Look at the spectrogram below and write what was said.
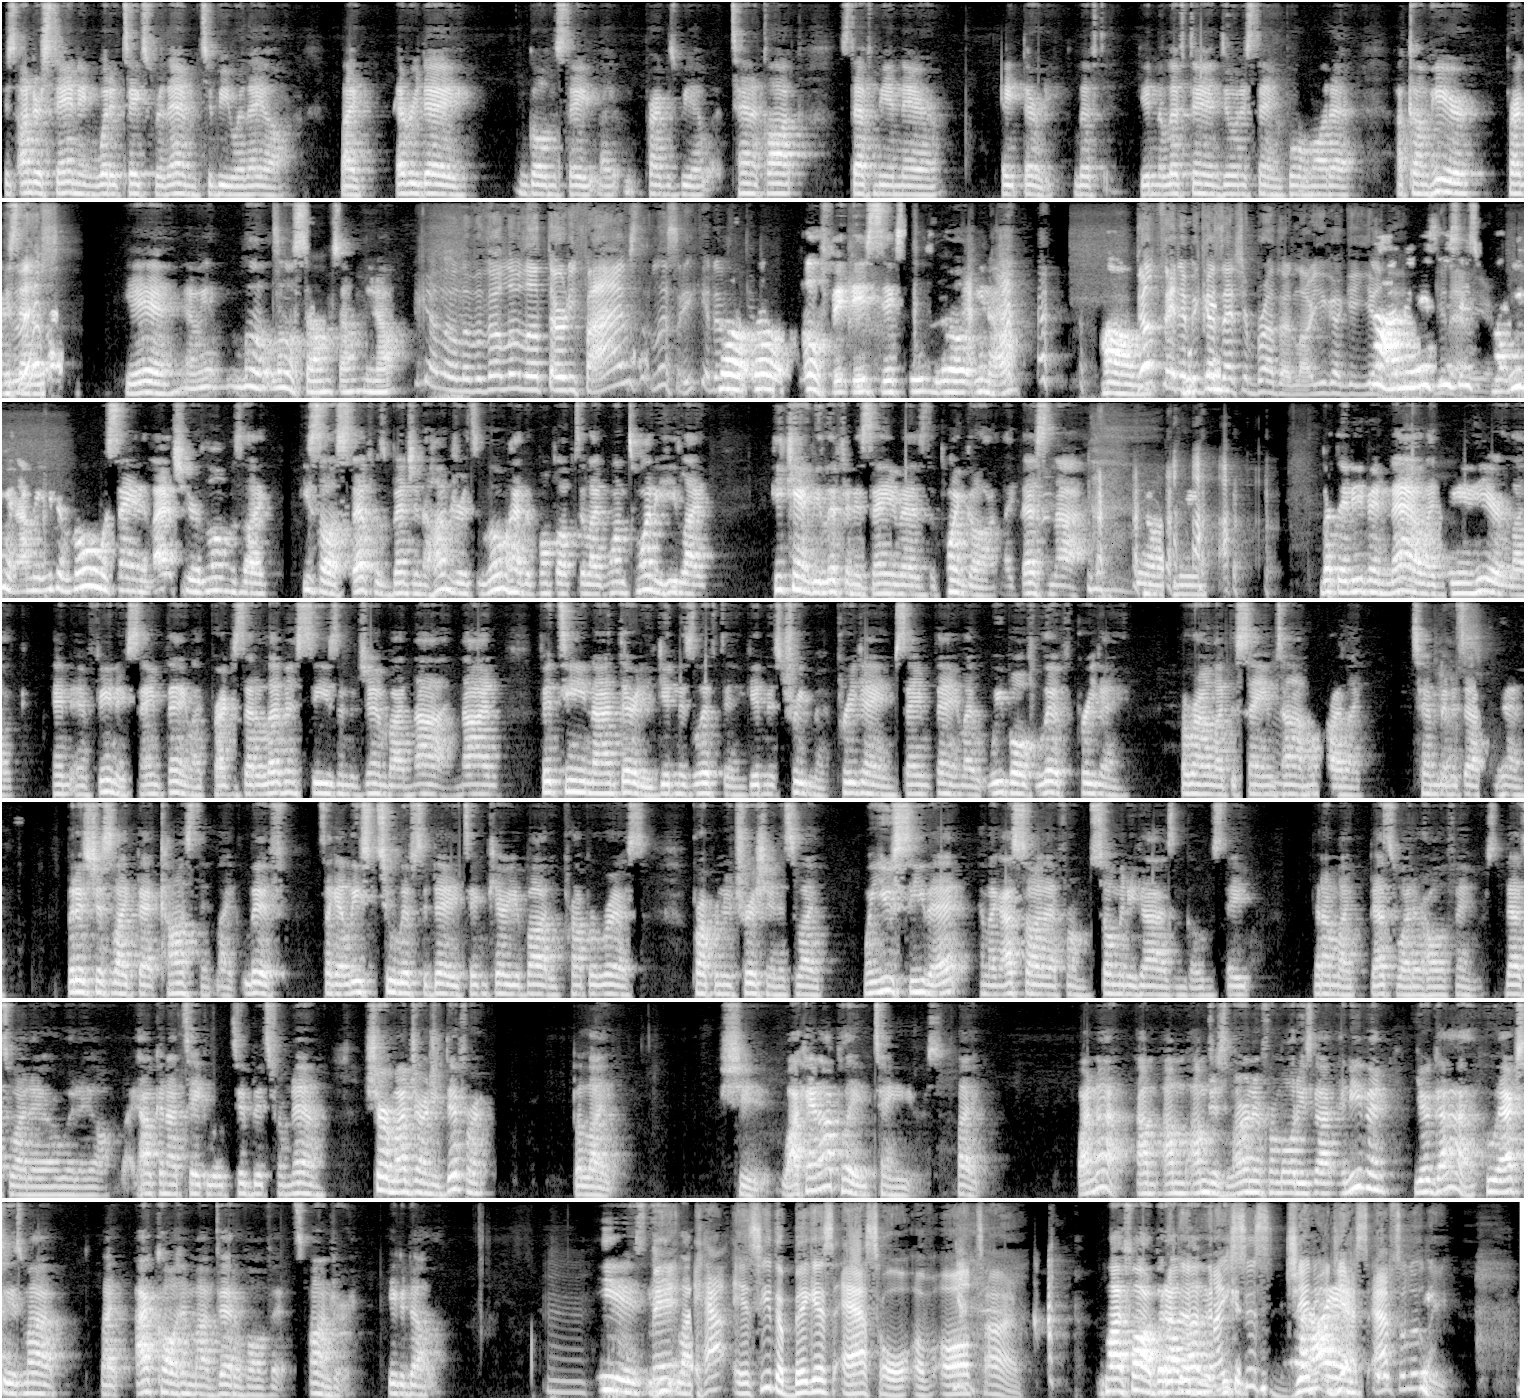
just understanding what it takes for them to be where they are. Like every day, in Golden State, like practice be at what, 10 o'clock. Steph being there 8.30, lifting, getting the lift in, doing his thing, boom, all that. I come here, practice at Yeah, I mean, little, little something, something, you know. You got a little, little, little, little, little 35s. Listen, you get a little, little, little 50s, 60s, little, you know. Um, Don't say that because that's your brother-in-law. You're gonna get yelled. No, I mean it's, it's, it's like even I mean even Loon was saying it last year. Loon was like he saw Steph was benching the hundreds. Loon had to bump up to like 120. He like he can't be lifting the same as the point guard. Like that's not, you know what I mean? But then even now, like being here, like in, in Phoenix, same thing. Like practice at 11, sees in the gym by 9, 9, 15, 9 30, getting his lifting, getting his treatment. Pre-game, same thing. Like we both lift pre-game around like the same time. I'm probably like 10 minutes after him. But it's just like that constant, like lift. It's like at least two lifts a day, taking care of your body, proper rest proper nutrition. It's like when you see that, and like I saw that from so many guys in Golden State, that I'm like, that's why they're Hall of Famers. That's why they are where they are. Like, how can I take little tidbits from them? Sure, my journey different, but like, shit, why can't I play ten years? Like, why not? I'm I'm I'm just learning from all these guys, and even your guy who actually is my like I call him my vet of all vets, Andre Iguodala. Mm. He is Man, he, like how, is he the biggest asshole of all time? By far. But, but I the love nicest, genuine. Yes, absolutely.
